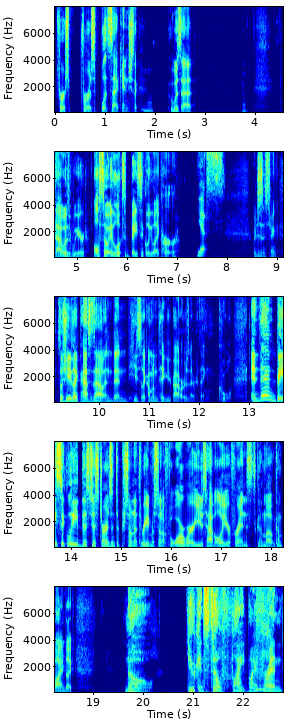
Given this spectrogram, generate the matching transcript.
for for a split second. She's like, Mhm. "Who was that?" That was weird. Also, it looks basically like her, Yes. Which is interesting. So she like passes out, and then he's like, "I'm gonna take your powers and everything." Cool. And then basically this just turns into Persona Three and Persona Four, where you just have all your friends come up, come by, and be like, "No, you can still fight, my friend."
